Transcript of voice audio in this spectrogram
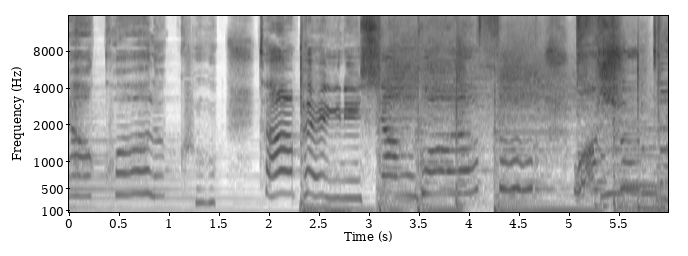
要过了苦，他陪你享过了福，我输的。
